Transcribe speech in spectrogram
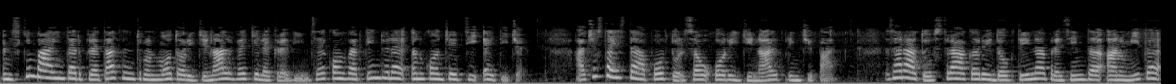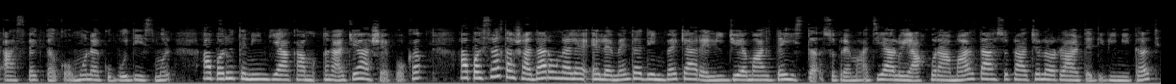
În schimb, a interpretat într-un mod original vechile credințe, convertindu-le în concepții etice. Acesta este aportul său original principal. Zaratustra, a cărui doctrină prezintă anumite aspecte comune cu budismul, apărut în India cam în aceeași epocă, a păstrat așadar unele elemente din vechea religie mazdeistă, supremația lui Ahura Mazda asupra celorlalte divinități,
